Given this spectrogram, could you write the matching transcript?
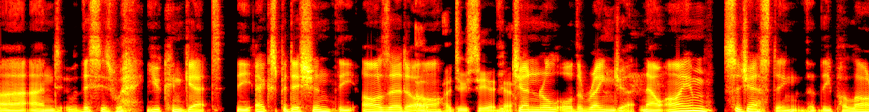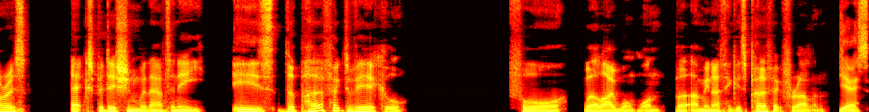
Uh, and this is where you can get the Expedition, the RZR, oh, I do see it, the yeah. General, or the Ranger. Now, I am suggesting that the Polaris Expedition without an E is the perfect vehicle for. Well, I want one, but I mean, I think it's perfect for Alan. Yes.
